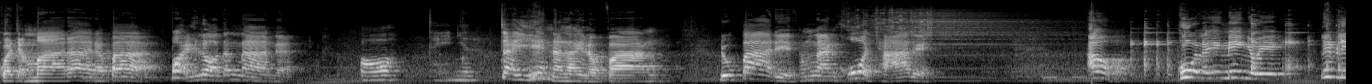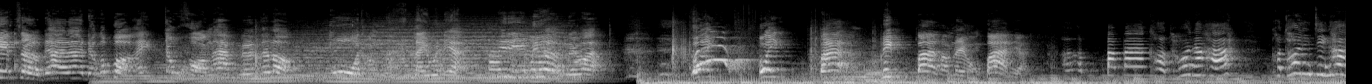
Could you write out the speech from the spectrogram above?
กว่าจะมาได้นะป้า ปล่อยให้รอตั้งนานเนี่ย ปอใจเย็นใจเย็นอะไรหรอฟาง ดูป้าดิทำงานโคตรช้าเลย เอ้า พูดแล้วยังนิ่งอยู่อีก รีบๆเสิร์ฟได้แล้ว เดี๋ยวก็บอกให้เจ้าของหักเงินซะหรอกโอ้ทำงานอะไรวะเนี่ยไม่ได้เรื่องเลยว่ะเฮ้ยเฮ้ยป้านี่ป้าทำอะไรของป้าเนี่ย เอ่อป้าป้าขอโทษนะคะ ขอโทษจริง ๆ ค่ะ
